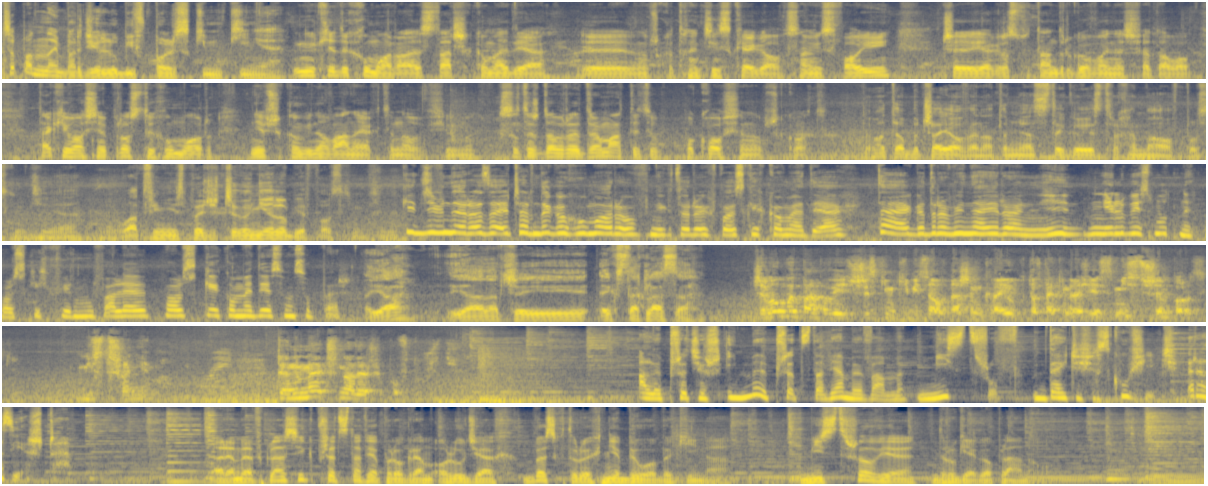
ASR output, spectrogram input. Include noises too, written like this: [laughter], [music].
Co pan najbardziej lubi w polskim kinie? Niekiedy humor, ale starsze komedie, yy, na przykład Chęcińskiego, Sami Swoi, czy jak rozpętałem drugą wojnę światową. Taki właśnie prosty humor, nieprzekombinowany jak te nowe filmy. Są też dobre dramaty, typu Pokłosie na przykład. Tematy obyczajowe, natomiast tego jest trochę mało w polskim kinie. Łatwiej mi jest powiedzieć, czego nie lubię w polskim kinie. Taki dziwny rodzaj czarnego humoru w niektórych polskich komediach. Tak, odrobina ironii. Nie lubię smutnych polskich filmów, ale polskie komedie są super. A ja? Ja raczej ekstraklasa. Czy mógłby pan powiedzieć wszystkim kibicom w naszym kraju, kto w takim razie jest mistrzem Polski? Mistrza nie ma. Ten mecz należy powtórzyć. Ale przecież i my przedstawiamy Wam mistrzów. Dajcie się skusić raz jeszcze. RMF Classic przedstawia program o ludziach, bez których nie byłoby kina. Mistrzowie drugiego planu.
